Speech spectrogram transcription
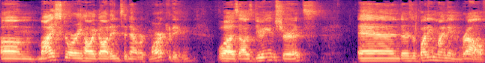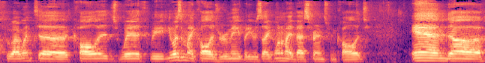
um, my story, how I got into network marketing was I was doing insurance and there's a buddy of mine named Ralph who I went to college with. We, he wasn't my college roommate, but he was like one of my best friends from college. And uh,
